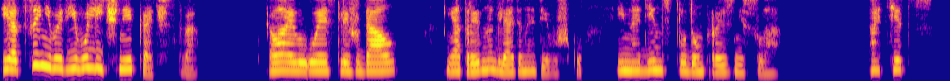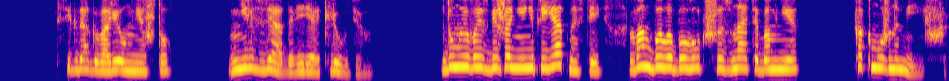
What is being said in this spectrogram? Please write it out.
и оценивает его личные качества. Лайлу Уэстли ждал, неотрывно глядя на девушку, и Надин с трудом произнесла. Отец всегда говорил мне, что нельзя доверять людям. Думаю, во избежание неприятностей вам было бы лучше знать обо мне как можно меньше.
